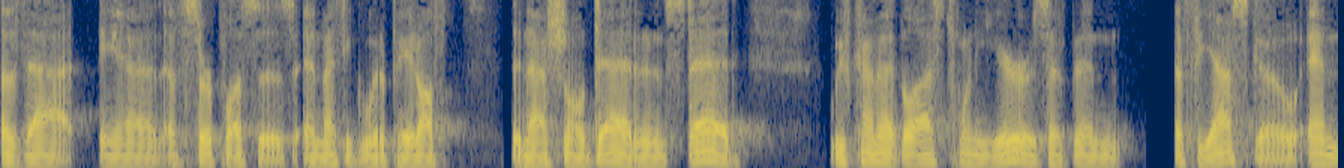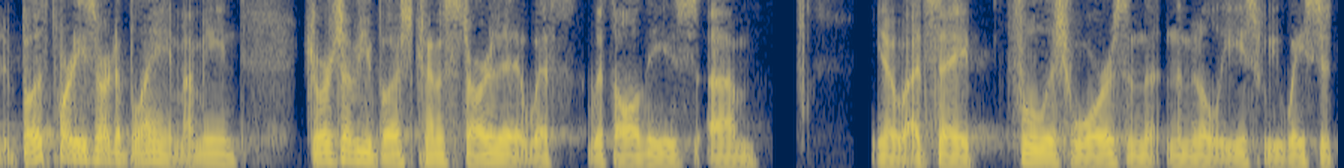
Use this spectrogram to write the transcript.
of that and of surpluses, and I think would have paid off the national debt. And instead, we've kind of the last 20 years have been a fiasco, and both parties are to blame. I mean, George W. Bush kind of started it with with all these, um, you know, I'd say foolish wars in the in the Middle East. We wasted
